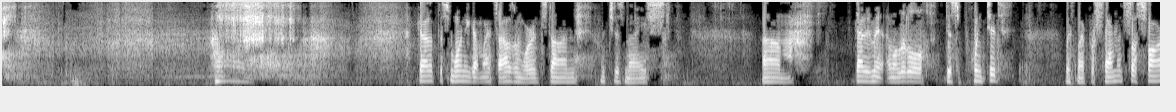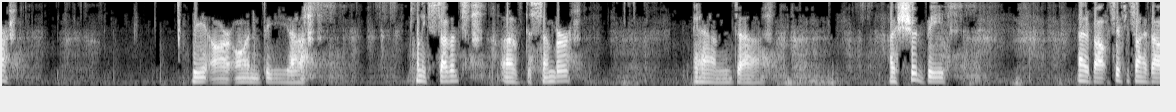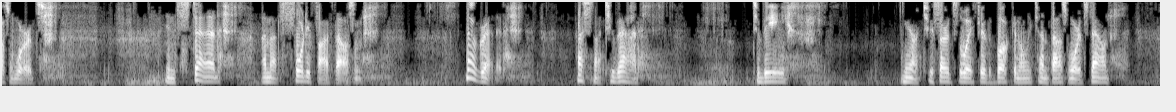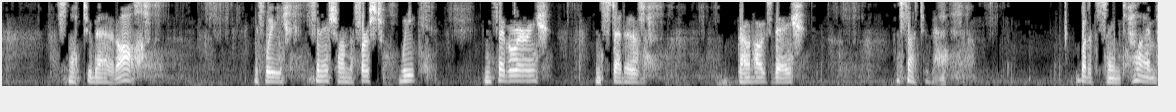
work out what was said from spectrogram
got up this morning, got my thousand words done, which is nice. Um, gotta admit, I'm a little disappointed with my performance thus far. We are on the uh, 27th of December, and uh, I should be at about 55,000 words. Instead, I'm at 45,000. Now, granted, that's not too bad. To be, you know, two thirds of the way through the book and only 10,000 words down, that's not too bad at all. If we finish on the first week in February instead of Groundhog's Day. That's not too bad. But at the same time,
